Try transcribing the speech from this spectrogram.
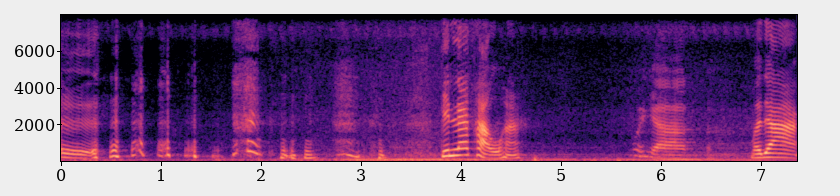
เออกินแล้วเข่าฮะไม่อยากมาอยาก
